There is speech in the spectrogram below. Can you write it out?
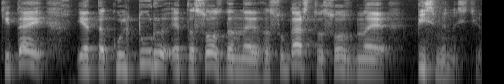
Китай это культура, это созданное государство, созданное письменностью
